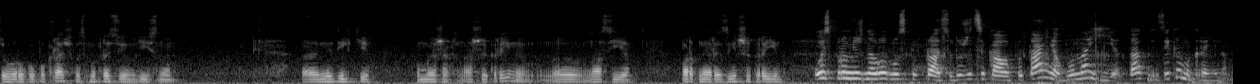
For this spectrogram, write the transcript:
цього року покращилось. Ми працюємо дійсно е, не тільки у межах нашої країни. Е, У нас є партнери з інших країн. Ось про міжнародну співпрацю. Дуже цікаве питання. Вона є, так? З якими країнами?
